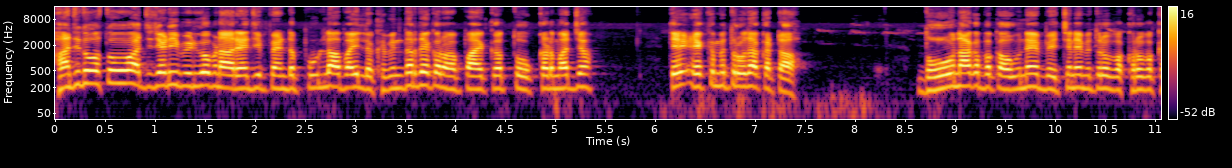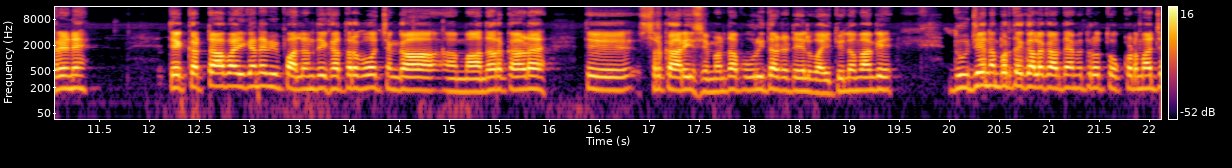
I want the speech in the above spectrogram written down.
ਹਾਂਜੀ ਦੋਸਤੋ, ਅੱਜ ਜਿਹੜੀ ਵੀਡੀਓ ਬਣਾ ਰਹੇ ਹਾਂ ਜੀ ਪਿੰਡ ਪੂਲਾ ਬਾਈ ਲਖਵਿੰਦਰ ਦੇ ਘਰੋਂ ਆਪਾਂ ਇੱਕ ਤੋਕੜ ਮੱਝ ਤੇ ਇੱਕ ਮਿੱਤਰੋ ਦਾ ਕੱਟਾ। ਦੋ ਨਗ ਬਕਾਊ ਨੇ, ਵਿੱਚ ਨੇ ਮਿੱਤਰੋ, ਵੱਖਰੋ ਵੱਖਰੇ ਨੇ। ਤੇ ਕੱਟਾ ਬਾਈ ਕਹਿੰਦੇ ਵੀ ਪਾਲਣ ਦੇ ਖਾਤਰ ਬਹੁਤ ਚੰਗਾ ਮਾਂ ਦਾ ਰਿਕਾਰਡ ਹੈ ਤੇ ਸਰਕਾਰੀ ਸਿਮਣ ਦਾ ਪੂਰੀ ਤਾਂ ਡਿਟੇਲ ਬਾਈ ਤੋਂ ਲਵਾਂਗੇ। ਦੂਜੇ ਨੰਬਰ ਤੇ ਗੱਲ ਕਰਦੇ ਆ ਮਿੱਤਰੋ ਤੋਕੜ ਮੱਝ।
